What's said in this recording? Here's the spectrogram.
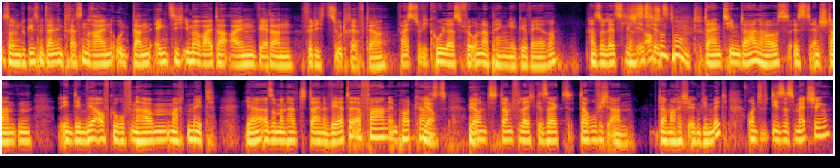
sondern du gehst mit deinen Interessen rein und dann engt sich immer weiter ein, wer dann für dich zutrifft, ja. Weißt du, wie cool das für Unabhängige wäre? Also letztlich Das ist ist, auch so ein jetzt Punkt. dein Team Dahlhaus ist entstanden, indem wir aufgerufen haben, macht mit. Ja, also man hat deine Werte erfahren im Podcast Ja, ja. und dann vielleicht gesagt, da rufe ich an. Da mache ich irgendwie mit. Und dieses Matching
